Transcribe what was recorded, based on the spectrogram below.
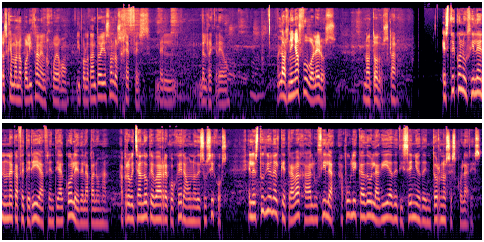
los que monopolizan el juego y por lo tanto ellos son los jefes del, del recreo. Los niños futboleros, no todos, claro. Estoy con Lucila en una cafetería frente al cole de La Paloma, aprovechando que va a recoger a uno de sus hijos. El estudio en el que trabaja Lucila ha publicado la guía de diseño de entornos escolares.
